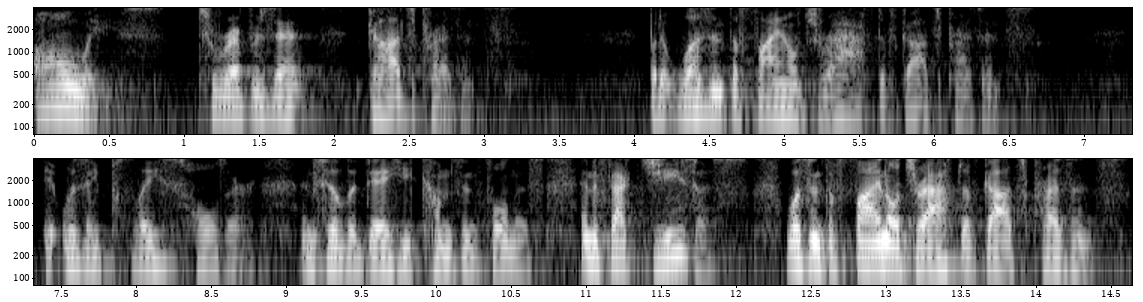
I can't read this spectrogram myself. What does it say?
always to represent God's presence, but it wasn't the final draft of God's presence. It was a placeholder until the day he comes in fullness. And in fact, Jesus wasn't the final draft of God's presence.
